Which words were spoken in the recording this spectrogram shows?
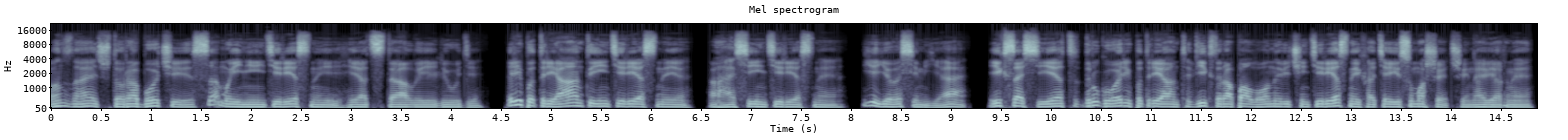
Он знает, что рабочие самые неинтересные и отсталые люди. Репатрианты интересные, Ася интересная, ее семья, их сосед, другой репатриант, Виктор Аполлонович, интересный, хотя и сумасшедший, наверное.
